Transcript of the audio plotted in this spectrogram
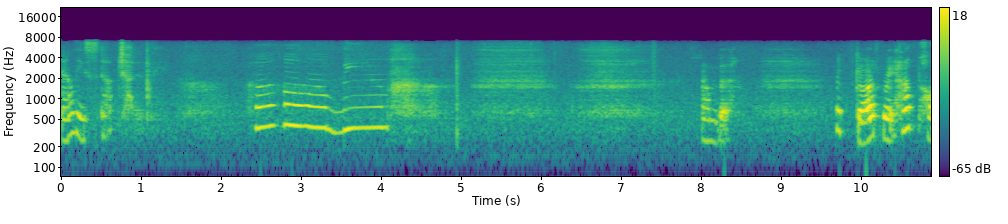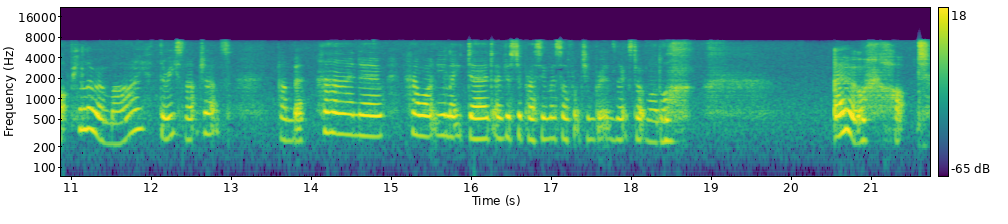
Ellie's Snapchatted me. Oh, man. Amber Oh god, wait, how popular am I? Three Snapchats. Amber, haha, know. how aren't you like dead? I'm just depressing myself watching Britain's Next Top Model. oh, hot.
